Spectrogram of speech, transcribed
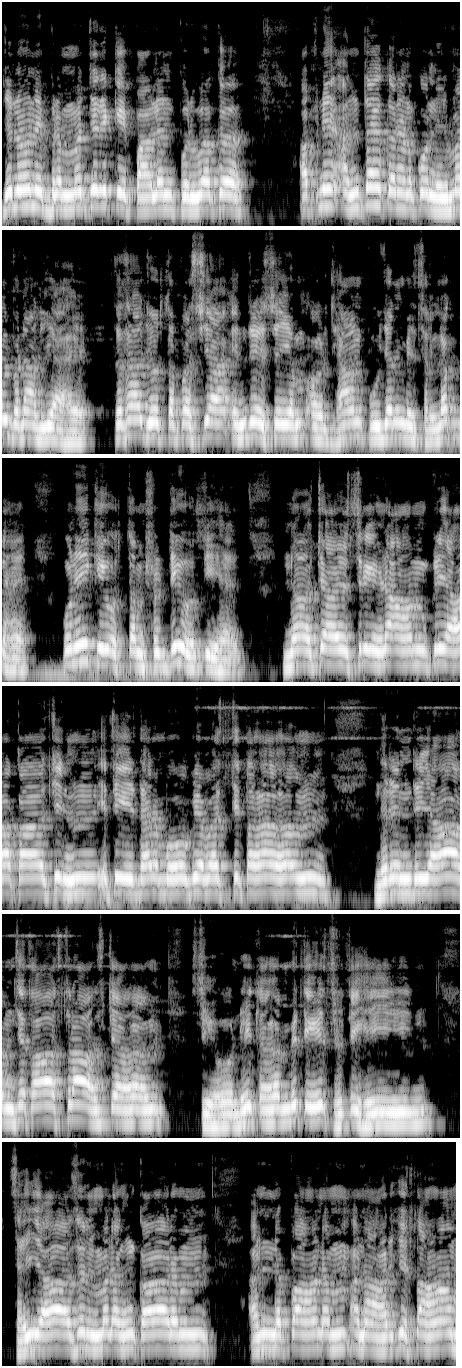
जिन्होंने ब्रह्मचर्य के पालन पूर्वक अपने अंतकरण को निर्मल बना लिया है तथा जो तपस्या इंद्रिय संयम और ध्यान पूजन में संलग्न है, उन्हीं की उत्तम शुद्धि होती है। न च स्त्रीणाम क्रिया का चिन्ह धर्मो व्यवस्थित। निरिंद्रियांशास्त्राश्च श्रियो नृत मृत श्रुति सह्यासनमलंकारम अन्नपानम, अनार्यताम।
